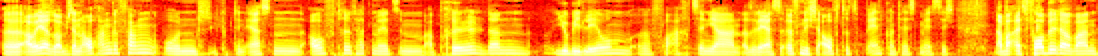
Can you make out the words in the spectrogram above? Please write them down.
Äh, aber ja, so habe ich dann auch angefangen und ich glaube, den ersten Auftritt hatten wir jetzt im April dann Jubiläum äh, vor 18 Jahren. Also der erste öffentliche Auftritt, Bandcontest-mäßig. Aber als Vorbilder waren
